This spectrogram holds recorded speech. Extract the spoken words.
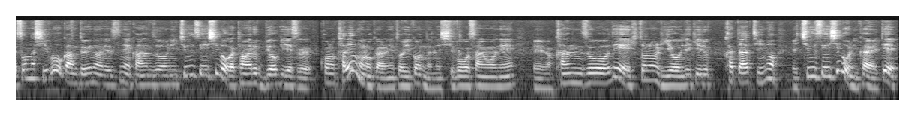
そんな脂肪肝というのはですね肝臓に中性脂肪がたまる病気です。この食べ物からね取り込んだね脂肪酸をね、えー肝臓で人の利用できる形の中性脂肪に変えて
